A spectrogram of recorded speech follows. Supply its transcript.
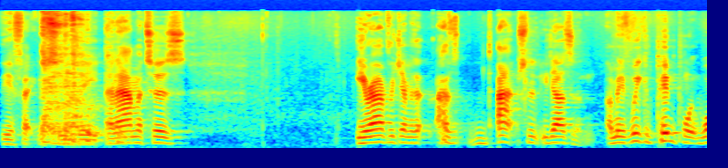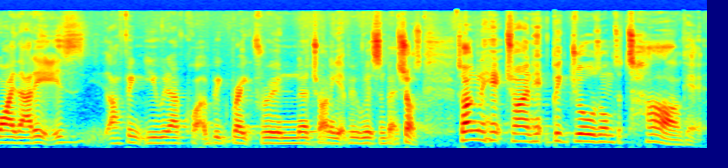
the effective CG, and amateurs, your average has, absolutely doesn't. I mean, if we could pinpoint why that is, I think you would have quite a big breakthrough in uh, trying to get people to hit some better shots. So I'm going to hit, try and hit big draws onto target.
